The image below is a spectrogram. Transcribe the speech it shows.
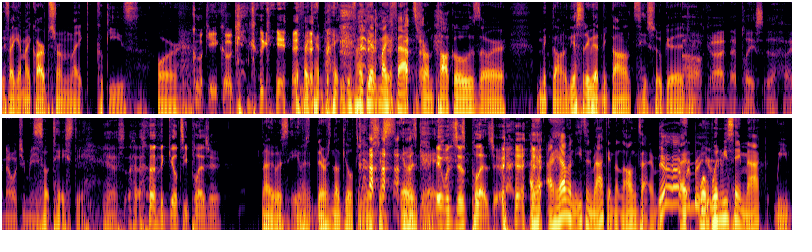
if I get my carbs from like cookies or Cookie, cookie, cookie. if I get my if I get my fats from tacos or McDonald's. Yesterday we had McDonald's. Tastes so good, oh god, that place. Ugh, I know what you mean. so tasty. yes, the guilty pleasure. No, it was it was there was no guilty. It was just it was good. It was just pleasure. I I haven't eaten Mac in a long time. Yeah, I remember you- when we say Mac, we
